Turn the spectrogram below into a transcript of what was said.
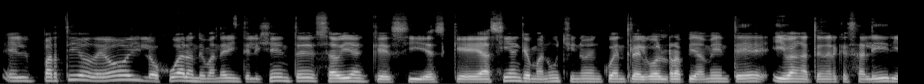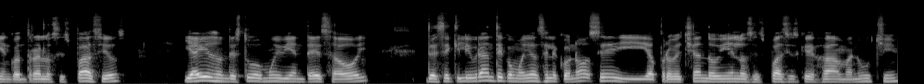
El partido de hoy lo jugaron de manera inteligente, sabían que si es que hacían que Manucci no encuentre el gol rápidamente, iban a tener que salir y encontrar los espacios. Y ahí es donde estuvo muy bien Tessa hoy. Desequilibrante como ya se le conoce y aprovechando bien los espacios que dejaba Manucci.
